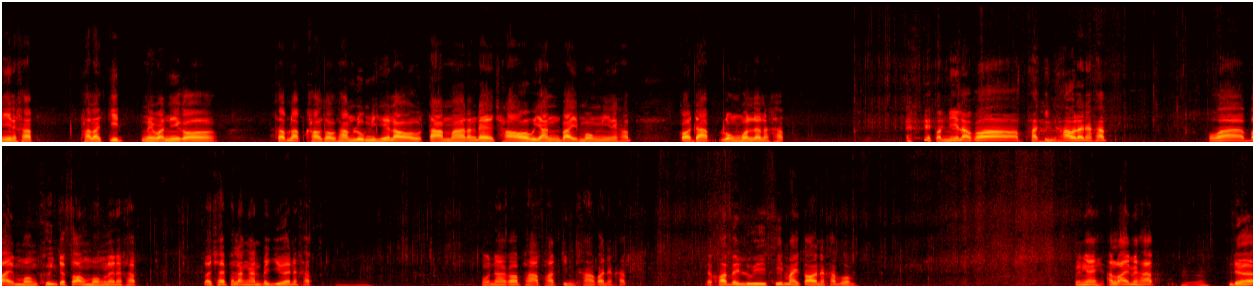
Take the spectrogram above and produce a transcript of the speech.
นี่นะครับ ภารกิจในวันนี้ก็สำหรับข่าวสองสามลูกนี้ที่เราตามมาตั้งแต่เช้ายันบ่ายโมงนี้นะครับ ก็ดับลงหมดแล้วนะครับ ตอนนี้เราก็พักกินข้าวแล้วนะครับ เพราะว่าบ่ายโมงครึ่งจะสองโมงแล้วนะครับ เราใช้พลังงานไปเยอะนะครับหัวหน้าก็พาพักกินข้าวก่อนนะครับ เดี๋ยวค่อยไปลุยที่ใหม่ต่อนะครับ ผม เป็นไง อร่อยไหมครับ เด้อ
